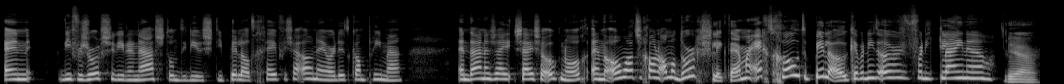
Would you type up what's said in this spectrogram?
En die verzorgster die ernaast stond... die, die dus die pillen had gegeven... zei, oh nee hoor, dit kan prima. En daarna zei, zei ze ook nog... En mijn oma had ze gewoon allemaal doorgeslikt, hè. Maar echt grote pillen ook. Ik heb het niet over voor die kleine Ja,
